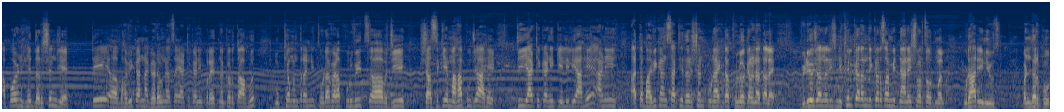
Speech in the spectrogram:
आपण हे दर्शन जे आहे ते भाविकांना घडवण्याचा या ठिकाणी प्रयत्न करतो आहोत. मुख्यमंत्र्यांनी थोड्या वेळापूर्वीच जी शासकीय महापूजा आहे ती या ठिकाणी केलेली आहे आणि आता भाविकांसाठी दर्शन पुन्हा एकदा खुलं करण्यात आलंय. Video journalist Nikhil Karandikar Swami Dnyaneshwar Chautmal Pudhari news Pandharpur.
